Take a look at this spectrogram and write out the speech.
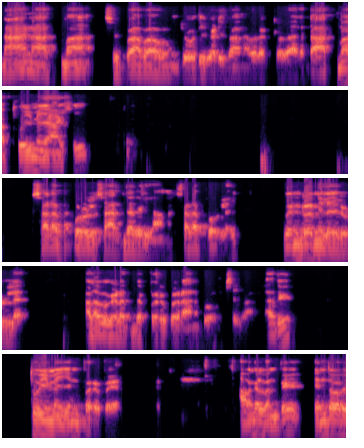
நான் ஆத்மா சிவாபாவும் ஜோதி வடிவானவர் என்றதால் அந்த ஆத்மா தூய்மையாகி சடப்பொருள் சார்ந்தது இல்லாமல் சடப்பொருளை வென்ற நிலையில் உள்ள அளவு கடந்த பெறுபேர் அனுபவம் செய்வாங்க. அது தூய்மையின் பெறுபேர். அவங்க வந்து எந்த ஒரு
